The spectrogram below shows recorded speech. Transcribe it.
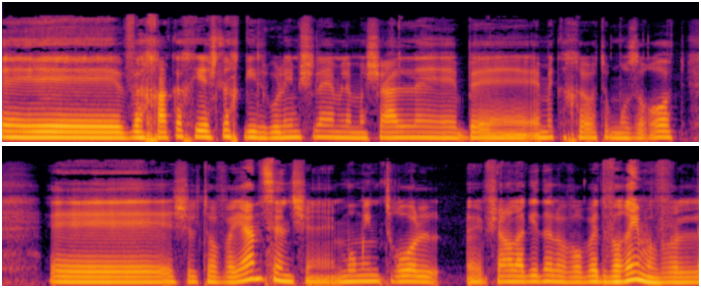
אה, ואחר כך יש לך גלגולים שלהם, למשל אה, בעמק החיות המוזרות אה, של טובה ינסן, שמומין טרול, אפשר להגיד עליו הרבה דברים, אבל...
